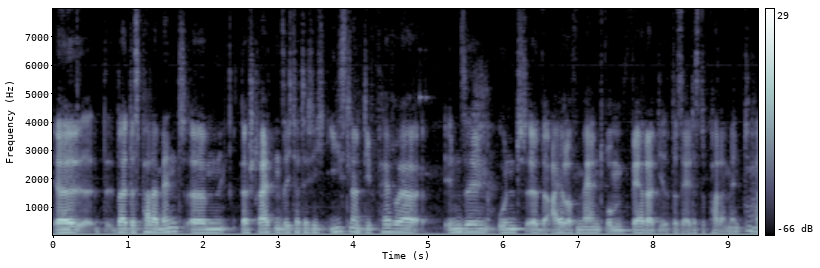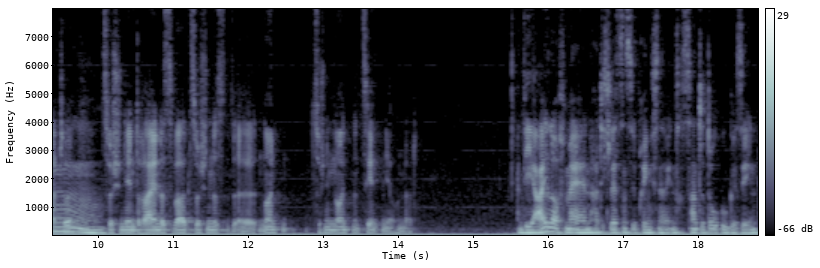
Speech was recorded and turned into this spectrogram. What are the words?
Äh, das Parlament, ähm, da streiten sich tatsächlich Island, die Färöerinseln und äh, the Isle of Man drum, wer da die, das älteste Parlament hatte. Mm. Zwischen den dreien. Das war zwischen, das, äh, 9., zwischen dem 9. und 10. Jahrhundert. The Isle of Man hatte ich letztens übrigens eine interessante Doku gesehen.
